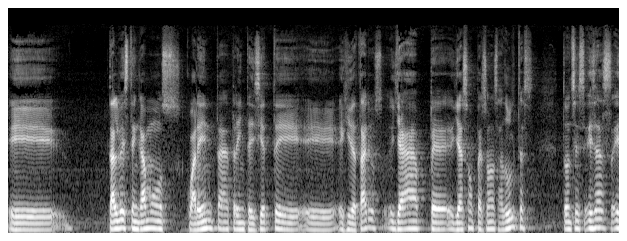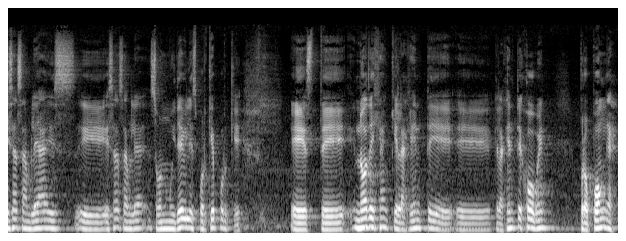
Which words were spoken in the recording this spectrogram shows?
eh, tal vez tengamos 40, 37 eh, ejidatarios, ya, ya son personas adultas entonces, esas, esa asamblea es, eh, esas asambleas son muy débiles. ¿Por qué? Porque este, no dejan que la gente, eh, que la gente joven proponga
